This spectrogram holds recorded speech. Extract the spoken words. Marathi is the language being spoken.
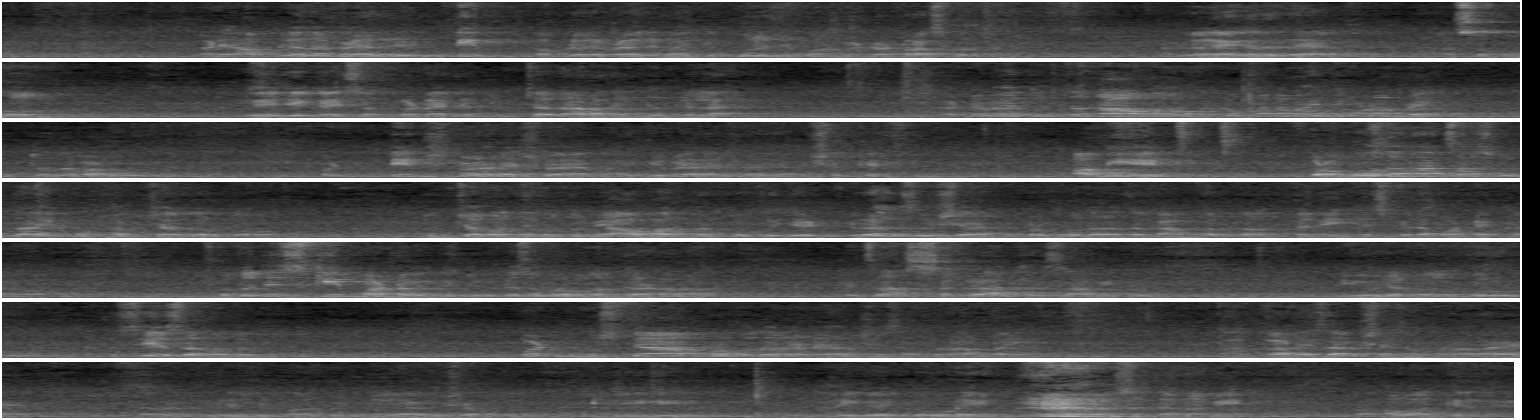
आणि आपल्याला मिळालेली टीप आपल्याला मिळालेली माहिती पोलीस डिपार्टमेंटला ट्रान्सफर झाली आपल्याला काय गरज आहे? असं म्हणून हे जे काही संकट आहे ते तुमच्या दारात येऊन ठेवलेलं आहे. आणि त्यामुळे तुमचं नाव लोकांना माहिती होणार नाही गुप्तता वाढवू. पण टिप्स मिळाल्याशिवाय माहिती मिळाल्याशिवाय हे अशक्य आहे. आम्ही एक प्रबोधनाचा सुद्धा एक मोठा विचार करतो. तुमच्या माध्यमातून मी आवाहन करतो की जे ड्रग्ज विषयात प्रबोधनाचं काम करतात त्यांनी एस पीला कॉन्टॅक्ट करावा. स्वतःची स्कीम मांडावी की तुम्ही कसं प्रबोधन करणार आहात? त्याचा सगळा खर्च आम्ही करू. नियोजनमधून करू तर सी एस आरमधून करू. पण नुसत्या प्रबोधनाने हा विषय संपणार नाही. धाकानेचा विषय संपणार आहे. त्यामुळे पोलीस डिपार्टमेंटने या विषयामध्ये कुठलीही घाईघाई करू नये असं त्यांना मी आवाहन केलेलं आहे.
